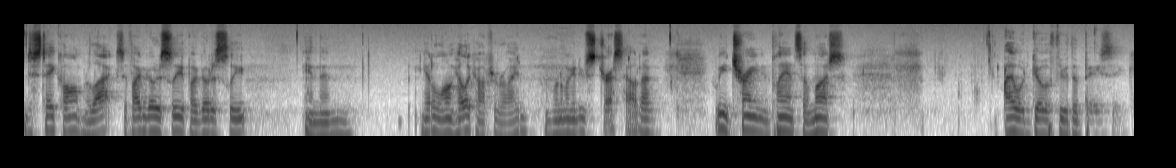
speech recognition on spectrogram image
Just stay calm, relax. If I can go to sleep, I go to sleep, and then you got a long helicopter ride. And what am I gonna do? Stress out? I've, we had trained and planned so much. I would go through the basic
